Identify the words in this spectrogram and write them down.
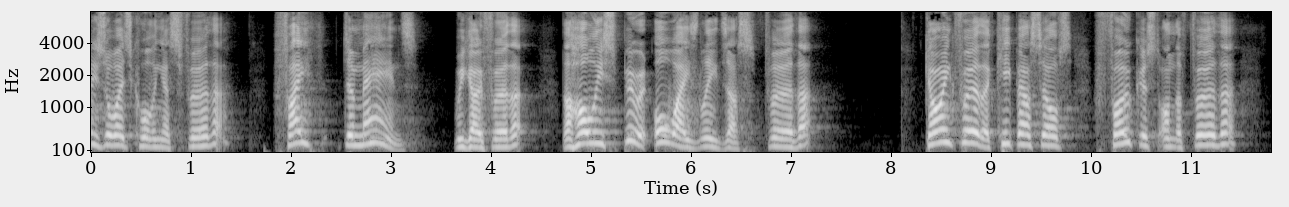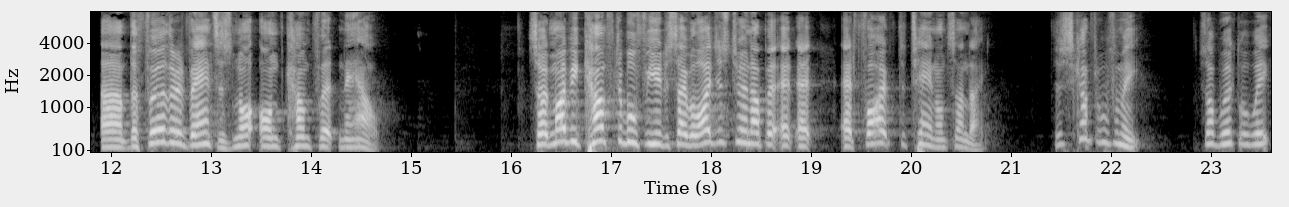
is always calling us further. Faith demands we go further. The Holy Spirit always leads us further. Going further, keep ourselves focused on the further, uh, the further advances, not on comfort now. So it might be comfortable for you to say, well, I just turn up at, at, at 5 to 10 on Sunday. This is comfortable for me. Because I've worked all week.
